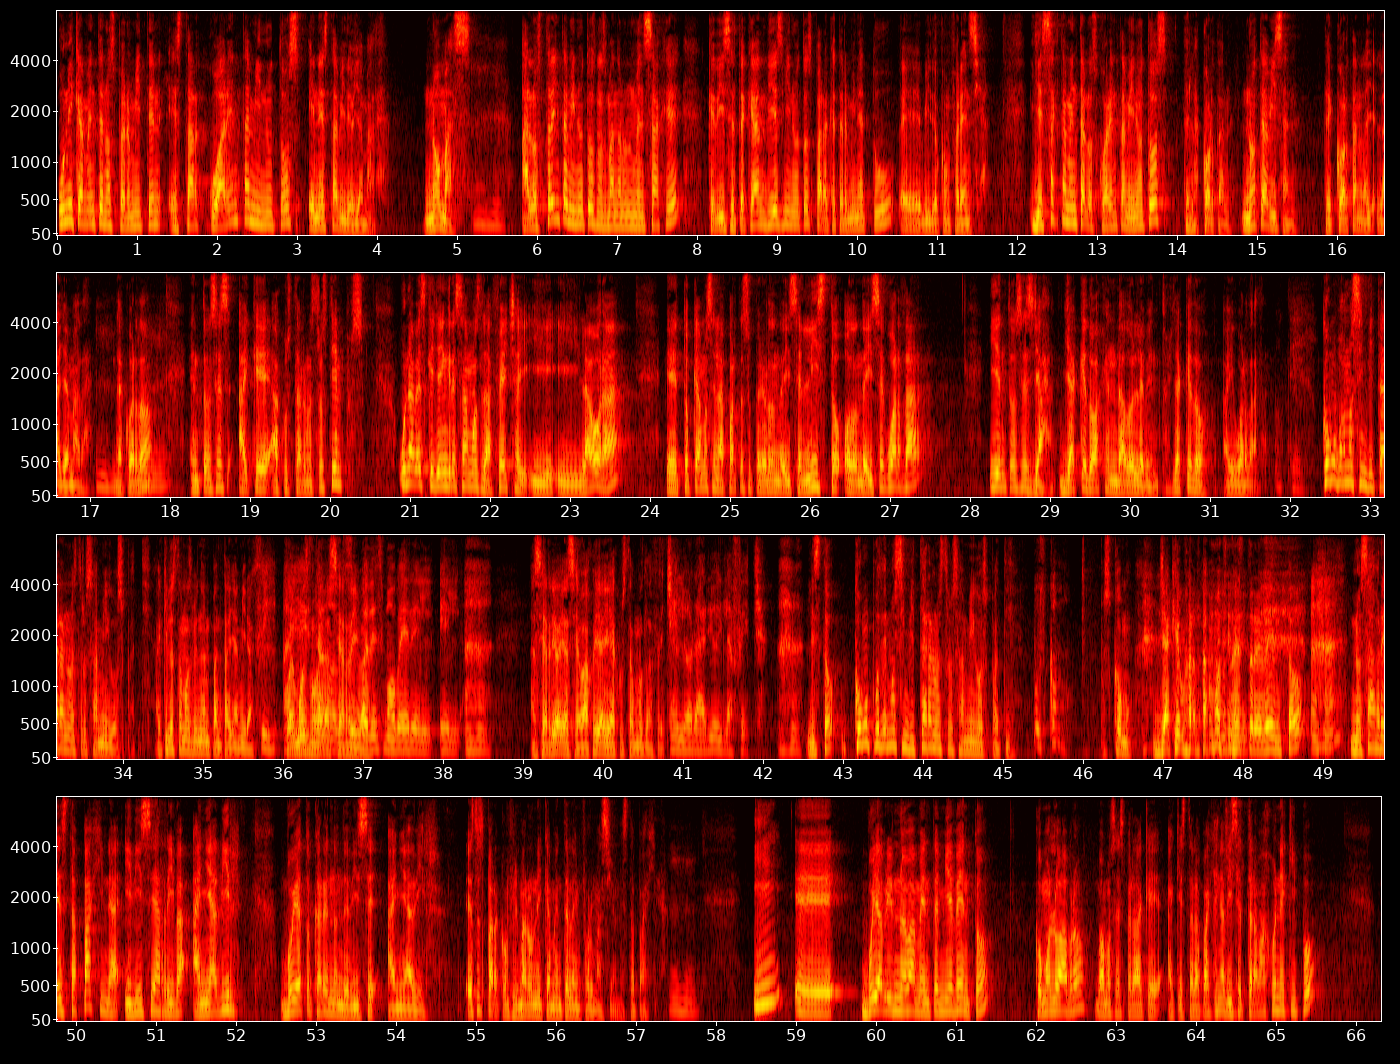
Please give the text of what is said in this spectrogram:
Únicamente nos permiten estar 40 minutos en esta videollamada, no más. A los 30 minutos nos mandan un mensaje que dice, te quedan 10 minutos para que termine tu eh, videoconferencia. Y exactamente a los 40 minutos te la cortan, no te avisan, te cortan la, la llamada, ¿de acuerdo? Entonces hay que ajustar nuestros tiempos. Una vez que ya ingresamos la fecha y, y la hora, eh, tocamos en la parte superior donde dice listo o donde dice guardar y entonces ya, ya quedó agendado el evento, ya quedó ahí guardado. ¿Cómo vamos a invitar a nuestros amigos, Pati? Aquí lo estamos viendo en pantalla, mira. Sí, Podemos mover estamos, hacia arriba, Puedes mover el, el, ajá, hacia arriba y hacia abajo y ahí ajustamos la fecha. el horario y la fecha. Ajá. ¿Listo? ¿Cómo podemos invitar a nuestros amigos, Pati? Pues, ¿cómo? Pues cómo, ya que guardamos nuestro evento, Ajá. nos abre esta página y dice arriba añadir. Voy a tocar en donde dice añadir. Esto es para confirmar únicamente la información, esta página. Y eh, voy a abrir nuevamente mi evento. ¿Cómo lo abro? Vamos a esperar a que aquí está la página. Aquí. Dice trabajo en equipo.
